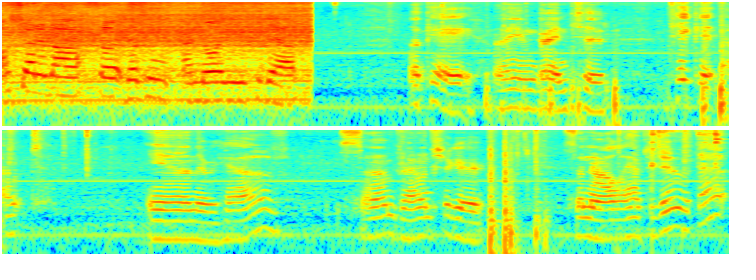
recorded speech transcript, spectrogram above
I'll shut it off so it doesn't annoy you to death. Okay, I am going to take it out. And there we have some brown sugar. So now all I have to do with that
